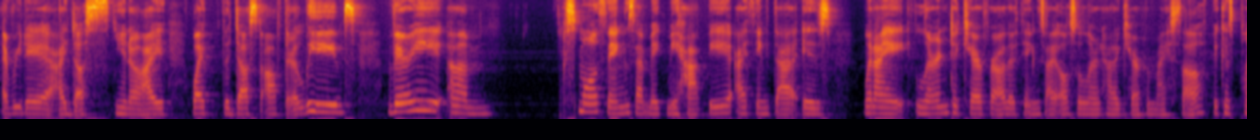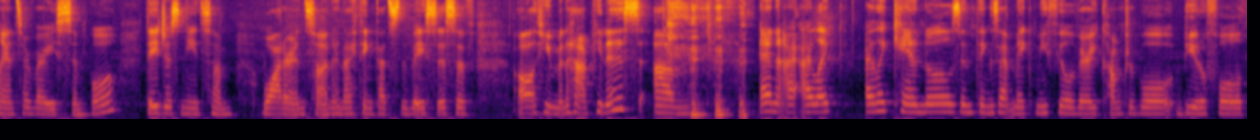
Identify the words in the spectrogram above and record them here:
every day i dust you know i wipe the dust off their leaves. Very um, small things that make me happy. I think that is when I learned to care for other things, I also learned how to care for myself because plants are very simple. They just need some water and sun. And I think that's the basis of all human happiness. Um, and I, I like I like candles and things that make me feel very comfortable, beautiful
